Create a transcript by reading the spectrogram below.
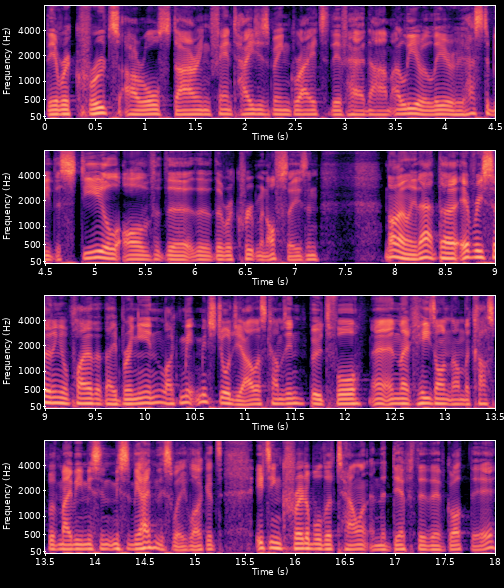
Their recruits are all starring. Fantasia's been great. They've had um, Aliir Aliir, who has to be the steal of the the, the recruitment off season. Not only that, the, every certain player that they bring in, like Mitch Georgiades comes in, boots four, and, and, like he's on, on the cusp of maybe missing missing the game this week. Like it's it's incredible the talent and the depth that they've got there.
